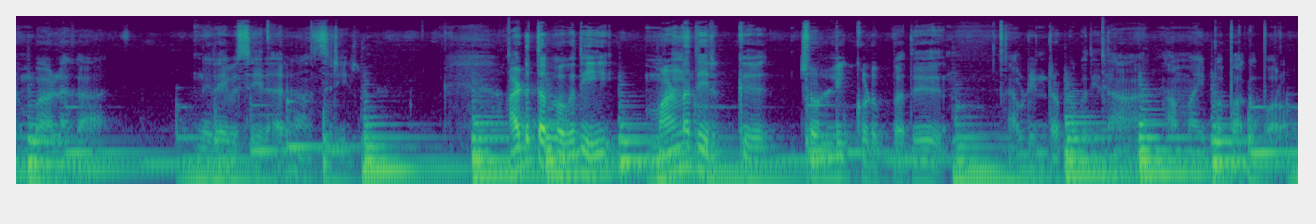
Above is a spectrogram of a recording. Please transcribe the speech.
ரொம்ப அழகாக நிறைவு செய்கிறார் ஆசிரியர். அடுத்த பகுதி மனதிற்கு சொல்லிக் கொடுப்பது அப்படின்ற பகுதி தான் நம்ம இப்போ பார்க்க போகிறோம்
